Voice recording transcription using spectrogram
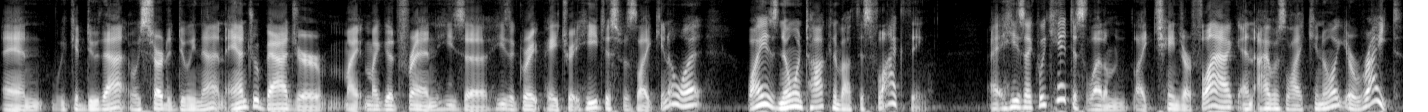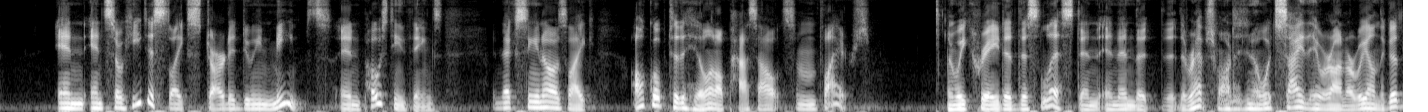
and we could do that. And we started doing that. And Andrew Badger, my, my good friend, he's a he's a great patriot. He just was like, you know what? Why is no one talking about this flag thing? Uh, he's like, we can't just let them like change our flag. And I was like, you know what? You're right. And and so he just like started doing memes and posting things. And next thing you know, I was like, I'll go up to the hill and I'll pass out some flyers. And we created this list and, and then the, the, the reps wanted to know which side they were on. Are we on the good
